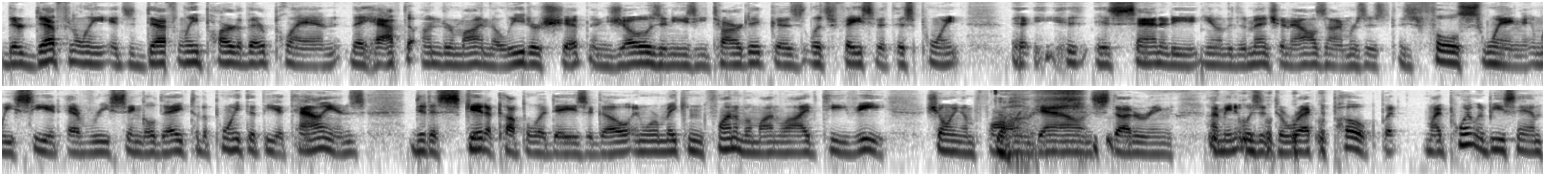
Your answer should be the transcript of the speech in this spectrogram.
they're definitely it's definitely part of their plan. They have to undermine the leadership, and Joe's an easy target because let's face it, at this point, eh, his, his sanity, you know, the dementia and Alzheimer's is, is full swing, and we see it every single day to the point that the Italians did a skit a couple of days ago, and we're making fun of him on live TV, showing him falling down, stuttering. I mean, it was a direct poke. But my point would be, Sam,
